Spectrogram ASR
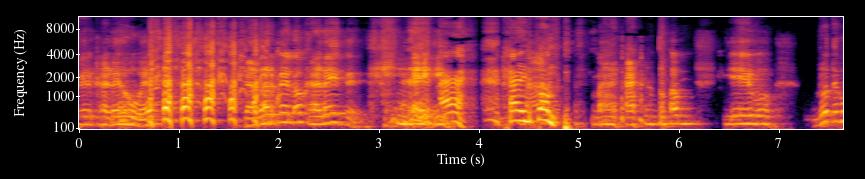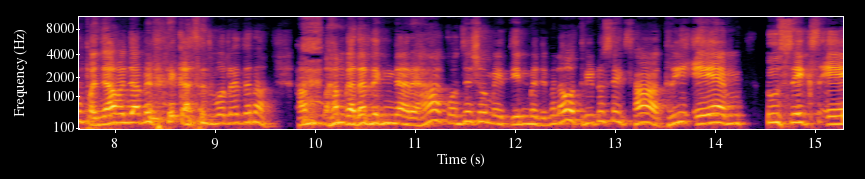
फिर खड़े हुए गदर में लोग खड़े ही थे नहीं Hand pump. हैंड पंप ये वो ब्रो देखो पंजाब पंजाब में मेरे कजन्स बोल रहे थे ना हम हम गदर देखने जा रहे हैं। हाँ कौन से शो में? तीन बजे। मैं थ्री टू सिक्स हाँ three A M two six A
